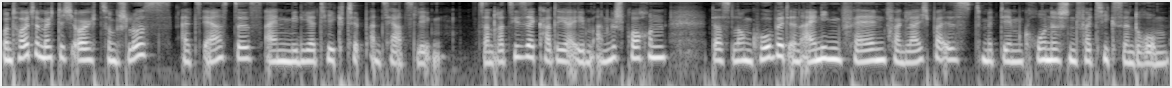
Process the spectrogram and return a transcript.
Und heute möchte ich euch zum Schluss als erstes einen Mediathek-Tipp ans Herz legen. Sandra Zizek hatte ja eben angesprochen, dass Long-Covid in einigen Fällen vergleichbar ist mit dem chronischen Fatigue-Syndrom.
